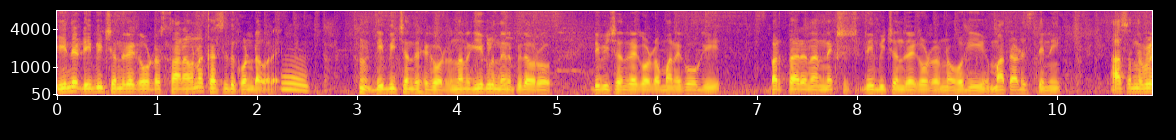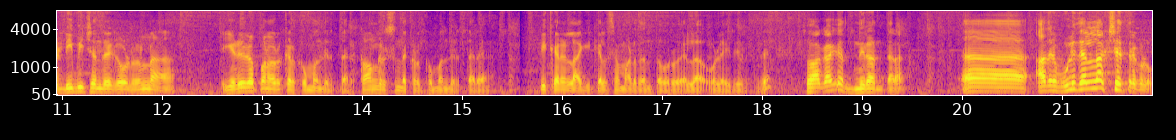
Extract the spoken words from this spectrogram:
ಈ ಹಿಂದೆ ಡಿ ಬಿ ಚಂದ್ರೇಗೌಡರ ಸ್ಥಾನವನ್ನು ಕಸಿದುಕೊಂಡವರೆ. ಡಿ ಬಿ ಚಂದ್ರೇಗೌಡರು ನನಗೆ ಈಗಲೂ ನೆನಪಿದವರು ಡಿ ಬಿ ಚಂದ್ರೇಗೌಡರ ಮನೆಗೆ ಹೋಗಿ ಬರ್ತಾರೆ. ನಾನು ನೆಕ್ಸ್ಟ್ ಡಿ ಬಿ ಚಂದ್ರೇಗೌಡರನ್ನ ಹೋಗಿ ಮಾತಾಡಿಸ್ತೀನಿ. ಆ ಸಂದರ್ಭದಲ್ಲಿ ಡಿ ಬಿ ಚಂದ್ರೇಗೌಡರನ್ನ ಯಡಿಯೂರಪ್ಪನವರು ಕರ್ಕೊಂಬಂದಿರ್ತಾರೆ, ಕಾಂಗ್ರೆಸ್ಸಿಂದ ಕರ್ಕೊಂಬಂದಿರ್ತಾರೆ ಸ್ಪೀಕರಲ್ಲಾಗಿ ಕೆಲಸ ಮಾಡಿದಂಥವರು ಎಲ್ಲ ಒಳ್ಳೆಯದಿರ್ತದೆ ಸೊ ಹಾಗಾಗಿ ಅದು ನಿರಂತರ. ಆದರೆ ಉಳಿದೆಲ್ಲ ಕ್ಷೇತ್ರಗಳು,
